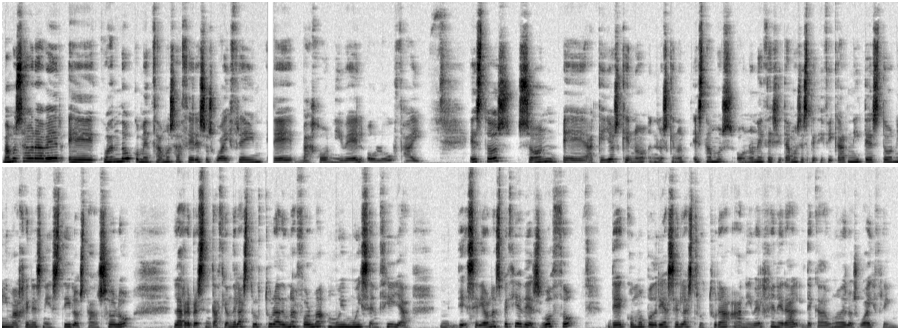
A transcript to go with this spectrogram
Vamos ahora a ver eh, cuándo comenzamos a hacer esos wireframes de bajo nivel o low-fi. Estos son eh, aquellos que no, en los que no estamos o no necesitamos especificar ni texto, ni imágenes, ni estilos, tan solo la representación de la estructura de una forma muy muy sencilla. Sería una especie de esbozo de cómo podría ser la estructura a nivel general de cada uno de los wireframe.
